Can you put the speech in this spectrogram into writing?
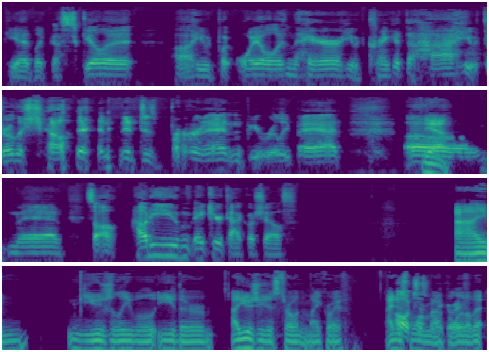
He had like a skillet. Uh, he would put oil in the hair. He would crank it to high. He would throw the shell in, and it just burn it and be really bad. Oh Yeah. man! So, how do you make your taco shells? I usually will either I usually just throw it in the microwave. I Oh, just just warm it up a little bit.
